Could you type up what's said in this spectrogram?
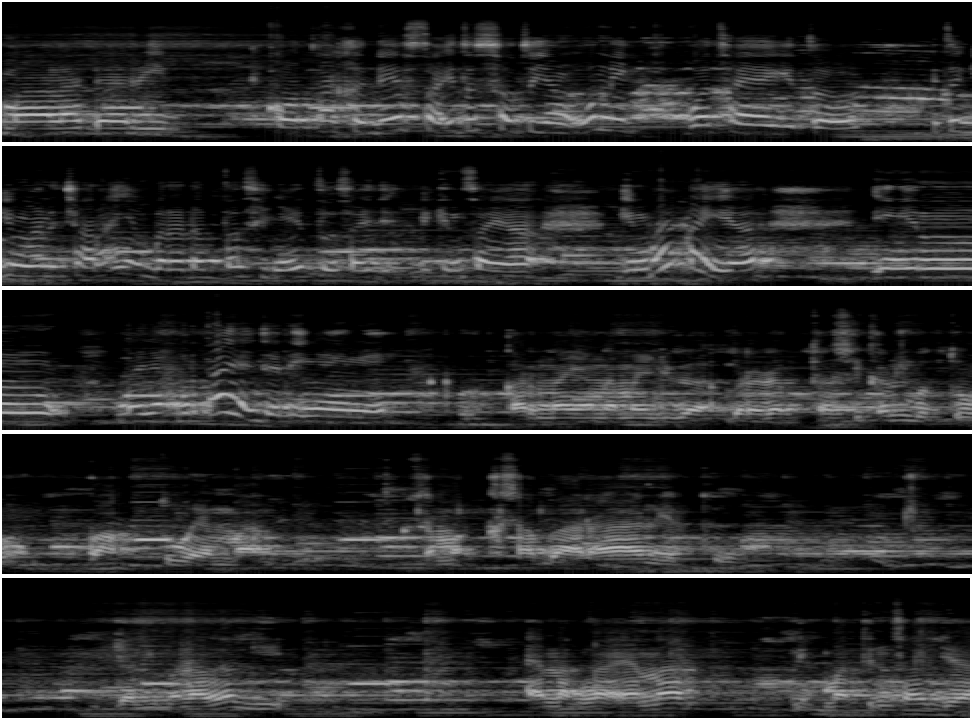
Malah dari kota ke desa itu sesuatu yang unik buat saya gitu. Itu gimana caranya beradaptasinya itu? Saya bikin saya gimana ya? Ingin banyak bertanya jadinya ini. Karena yang namanya juga beradaptasi kan butuh waktu emang sama kesabaran itu. Ya gimana lagi? Enak nggak enak nikmatin saja.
